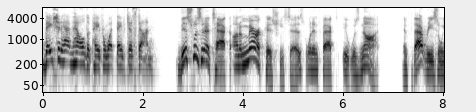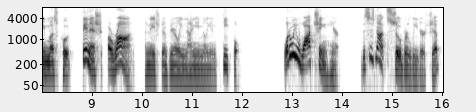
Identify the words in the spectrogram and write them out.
They should have hell to pay for what they've just done. This was an attack on America, she says, when in fact it was not. And for that reason, we must, quote, finish Iran, a nation of nearly 90 million people. What are we watching here? This is not sober leadership.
